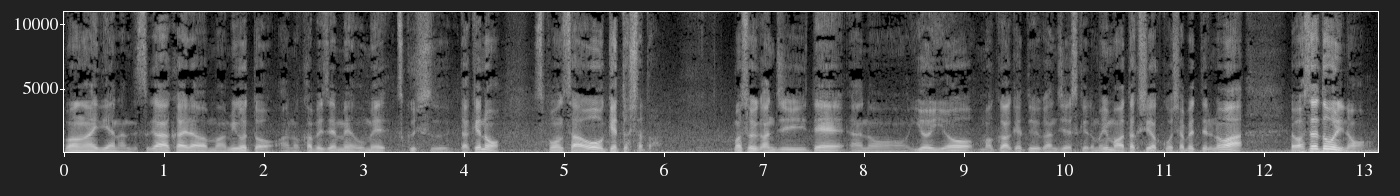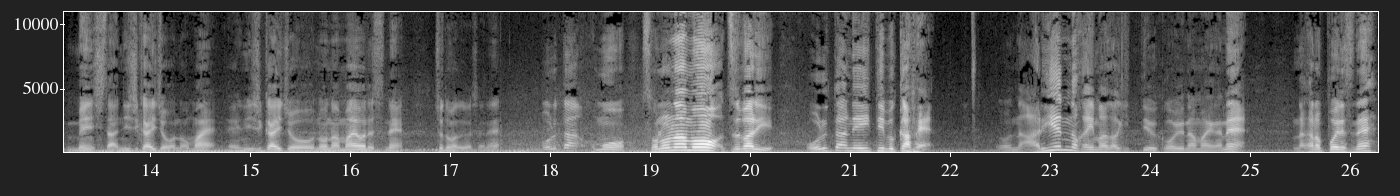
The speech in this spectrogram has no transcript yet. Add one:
ワンアイディアなんですが、彼らはまあ見事、あの壁全面を埋め尽くすだけのスポンサーをゲットしたと。まあ、そういう感じであのいよいよ幕開けという感じですけども今、私がこう喋ってるのは早稲田通りの面した二次会場の前、二次会場の名前はですねちょっと待ってくださいね。オルタもうその名もズバリオルタネイティブカフェ。ありえんのか今時っていうこういう名前がね。長野っぽいですね。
